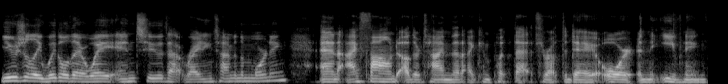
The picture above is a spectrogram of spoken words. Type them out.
usually wiggle their way into that writing time in the morning. And I found other time that I can put that throughout the day or in the evening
